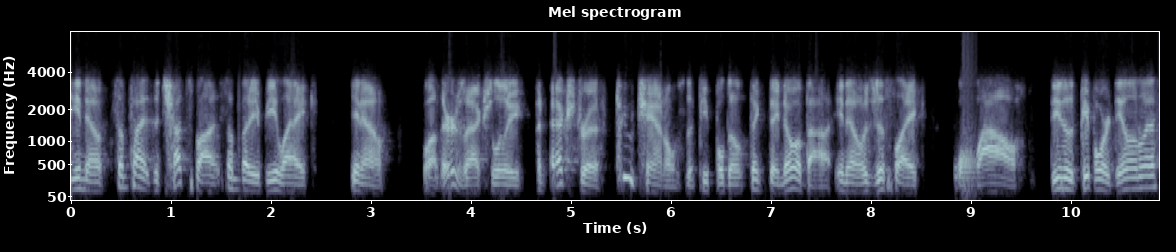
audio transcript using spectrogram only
you know, sometimes the chut spot, somebody would be like, you know, well, there's actually an extra two channels that people don't think they know about. You know, it's just like, wow, these are the people we're dealing with.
